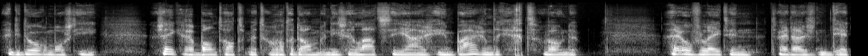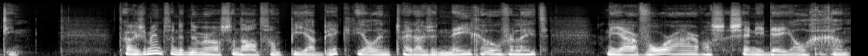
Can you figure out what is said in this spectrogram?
Eddie Doornbos die een zekere band had met Rotterdam en die zijn laatste jaren in Barendrecht woonde. Hij overleed in 2013. Het arrangement van dit nummer was van de hand van Pia Beck, die al in 2009 overleed. En een jaar voor haar was Sunny Day al gegaan.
